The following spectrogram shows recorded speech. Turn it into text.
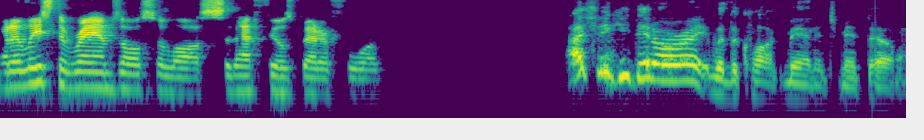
But at least the Rams also lost, so that feels better for him. I think he did all right with the clock management, though.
